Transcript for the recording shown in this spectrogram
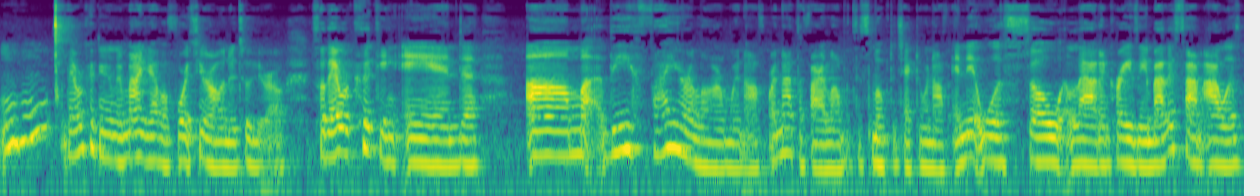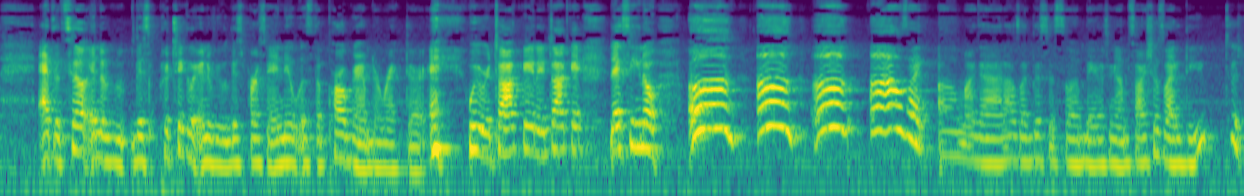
Mm -hmm. They were cooking. And remind you, I have a 14-year-old and a two-year-old. So they were cooking and um the fire alarm went off or not the fire alarm but the smoke detector went off and it was so loud and crazy. And by this time i was at the tail end of this particular interview with this person and it was the program director. And we were talking and talking. Next thing you know uh uh uh, uh. i was like oh my god. I was like this is so embarrassing. I'm sorry. She was like do you just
